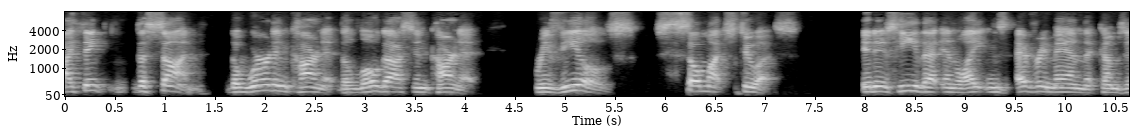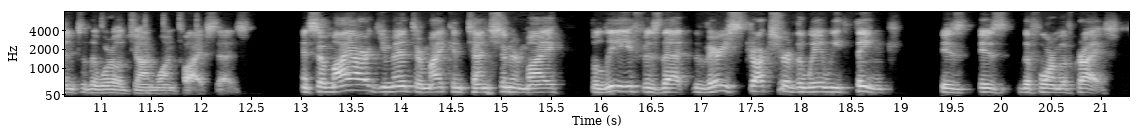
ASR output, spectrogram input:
I think the Son, the Word incarnate, the Logos incarnate, reveals so much to us. It is He that enlightens every man that comes into the world, John 1 5 says. And so, my argument or my contention or my belief is that the very structure of the way we think is, is the form of Christ.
